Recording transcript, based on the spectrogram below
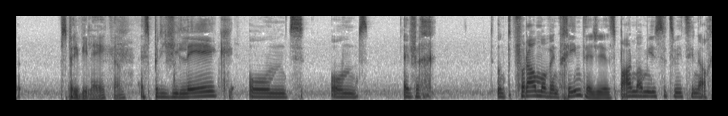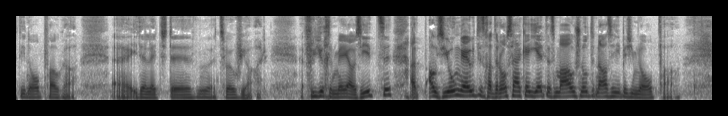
das Privileg. Ja. ein Privileg und, und einfach und vor allem auch wenn du Kind hast, ein paar Mal müssen zu in Nacht in den Notfall gehen, äh, in den letzten äh, zwölf Jahren. Früher mehr als jetzt. Äh, Als junge Eltern kann ich auch sagen, jedes Mal Schnuddernase bist du im Notfall.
